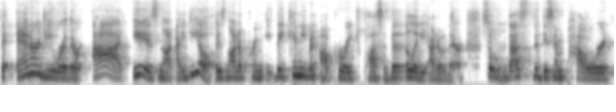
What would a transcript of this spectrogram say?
The energy where they're at is not ideal, is not a prim- they can't even operate possibility out of there. So mm-hmm. that's the disempowered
